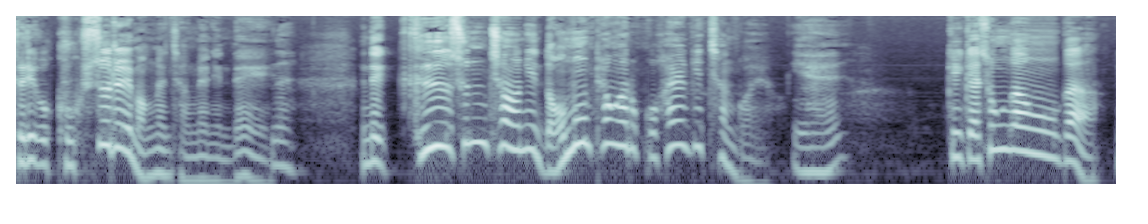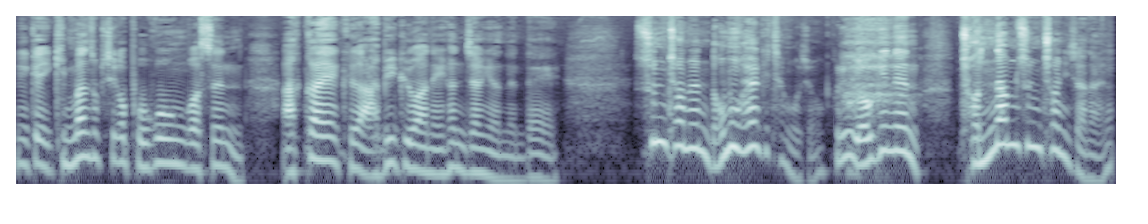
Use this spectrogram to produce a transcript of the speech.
그리고 국수를 먹는 장면인데 네. 근데 그 순천이 너무 평화롭고 활기찬 거예요. 예. 그러니까 송강호가 그러니까 이 김만섭 씨가 보고 온 것은 아까의 그 아비규환의 현장이었는데 순천은 너무 활기찬 거죠. 그리고 여기는 전남 순천이잖아요.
